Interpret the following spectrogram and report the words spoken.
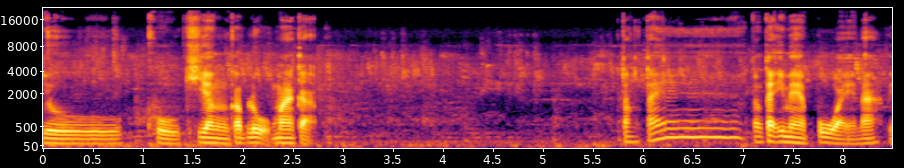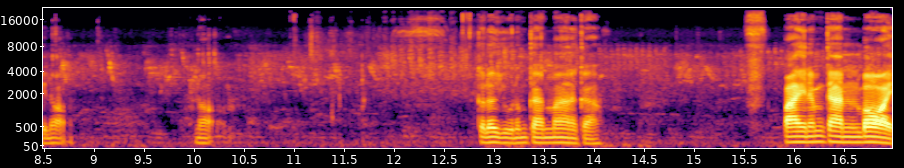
อยู่ ขู่เคียงกับลูกมากะตั้งแต่ตั้งแต่อีแม่ป่วยนะพี่น้องเนาะก็เลยอยู่น้ำกันมากแล้วก็ไปน้ำกันบ่อย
